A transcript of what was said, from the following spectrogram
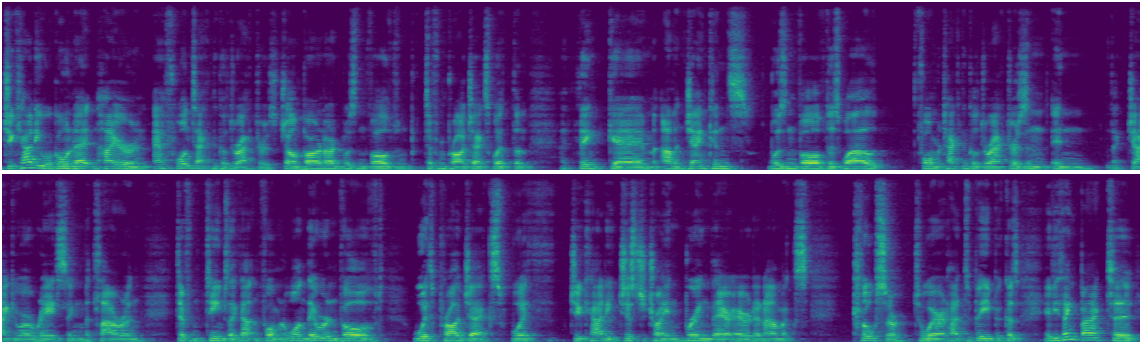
Ducati were going out and hiring F1 technical directors. John Barnard was involved in different projects with them. I think um, Alan Jenkins was involved as well, former technical directors in, in like Jaguar Racing, McLaren, different teams like that in Formula One. They were involved with projects with Ducati just to try and bring their aerodynamics closer to where it had to be. Because if you think back to,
